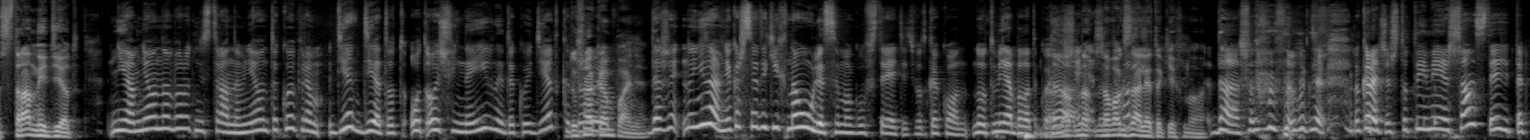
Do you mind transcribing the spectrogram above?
странный дед. Не, а мне он наоборот не странный. Мне он такой прям дед-дед, вот, вот очень наивный такой дед, который... Душа компания. Даже, ну не знаю, мне кажется, я таких на улице могу встретить, вот как он. Ну вот у меня было такое Да, на- ощущение, на, на может- вокзале таких много. Да, что на вокзале. Ну, короче, что ты имеешь шанс встретить так-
